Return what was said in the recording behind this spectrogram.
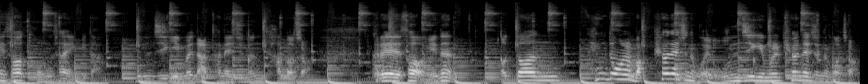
해서 동사입니다. 움직임을 나타내주는 단어죠. 그래서 얘는 어떤 행동을 막 표현해주는 거예요. 움직임을 표현해주는 거죠.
